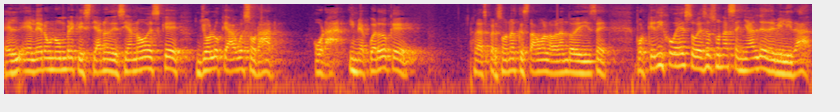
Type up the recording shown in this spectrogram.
Él, era un hombre cristiano y decía, no, es que yo lo que hago es orar, orar. Y me acuerdo que las personas que estaban hablando dice, ¿por qué dijo eso? Eso es una señal de debilidad.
